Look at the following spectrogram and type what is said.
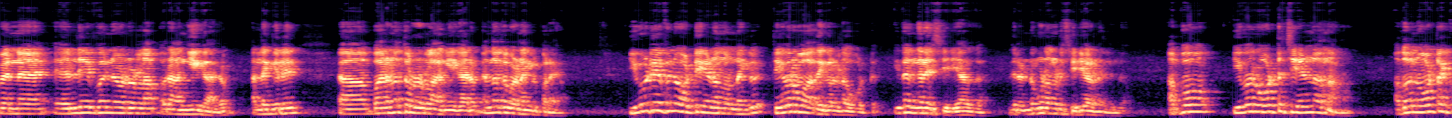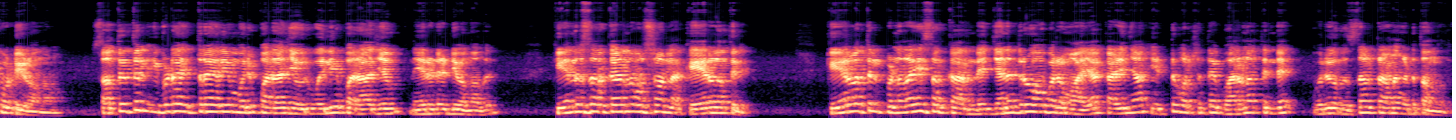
പിന്നെ എൽ ഡി എഫിനോടുള്ള ഒരു അംഗീകാരം അല്ലെങ്കിൽ ഭരണത്തോടുള്ള അംഗീകാരം എന്നൊക്കെ വേണമെങ്കിൽ പറയാം. യു ഡി എഫിന് വോട്ട് ചെയ്യണമെന്നുണ്ടെങ്കിൽ തീവ്രവാദികളുടെ വോട്ട്. ഇതെങ്ങനെ ശരിയാകുക? ഇത് രണ്ടും കൂടെ അങ്ങോട്ട് ശരിയാകുന്നില്ലല്ലോ അപ്പോൾ ഇവർ വോട്ട് ചെയ്യേണ്ടതെന്നാണോ? അതോ നോട്ടൊക്കെ വോട്ട് ചെയ്യണമെന്നാണോ? സത്യത്തിൽ ഇവിടെ ഇത്രയധികം ഒരു പരാജയം ഒരു വലിയ പരാജയം നേരിടേണ്ടി വന്നത് കേന്ദ്ര സർക്കാരിന്റെ പ്രശ്നമല്ല കേരളത്തിൽ കേരളത്തിൽ പിണറായി സർക്കാരിന്റെ ജനദ്രോഹപരമായ കഴിഞ്ഞ എട്ട് വർഷത്തെ ഭരണത്തിന്റെ ഒരു റിസൾട്ടാണ് അങ്ങോട്ട് തന്നത്.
